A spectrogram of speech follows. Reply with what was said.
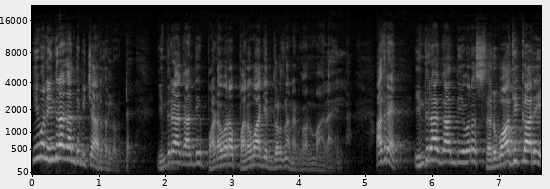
ಈವನ್ ಇಂದಿರಾ ಗಾಂಧಿ ವಿಚಾರದಲ್ಲೂ ಅಷ್ಟೆ ಇಂದಿರಾ ಗಾಂಧಿ ಬಡವರ ಪರವಾಗಿದ್ದಳನ್ನ ನನಗೆ ಅನುಮಾನ ಇಲ್ಲ. ಆದರೆ ಇಂದಿರಾ ಗಾಂಧಿಯವರ ಸರ್ವಾಧಿಕಾರಿ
